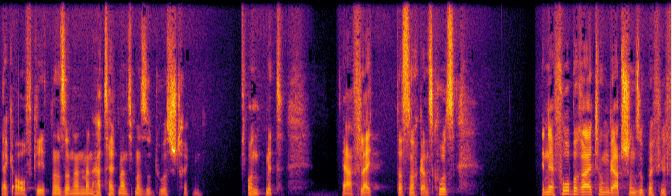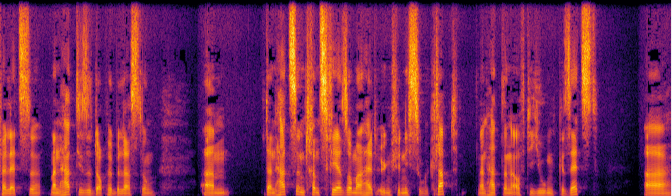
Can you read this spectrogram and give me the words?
bergauf geht, ne, sondern man hat halt manchmal so Durststrecken. Und mit, ja, vielleicht das noch ganz kurz, in der Vorbereitung gab es schon super viel Verletzte. Man hat diese Doppelbelastung. Ähm, dann hat es im Transfersommer halt irgendwie nicht so geklappt. Man hat dann auf die Jugend gesetzt. Äh,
